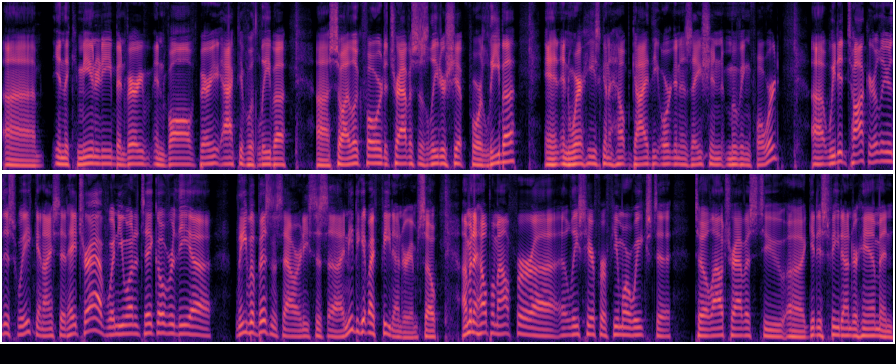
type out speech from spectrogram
uh, in the community. Been very involved, very active with LIBA. Uh, so I look forward to Travis's leadership for LIBA and, and where he's going to help guide the organization moving forward. Uh, we did talk earlier this week, and I said, "Hey, Trav, when you want to take over the uh, LIBA Business Hour?" And he says, uh, "I need to get my feet under him." So I'm going to help him out for uh, at least here for a few more weeks to to allow Travis to uh, get his feet under him and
